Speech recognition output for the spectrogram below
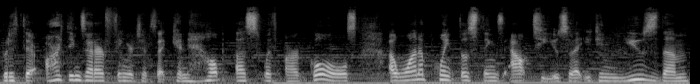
But if there are things at our fingertips that can help us with our goals, I want to point those things out to you so that you can use them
